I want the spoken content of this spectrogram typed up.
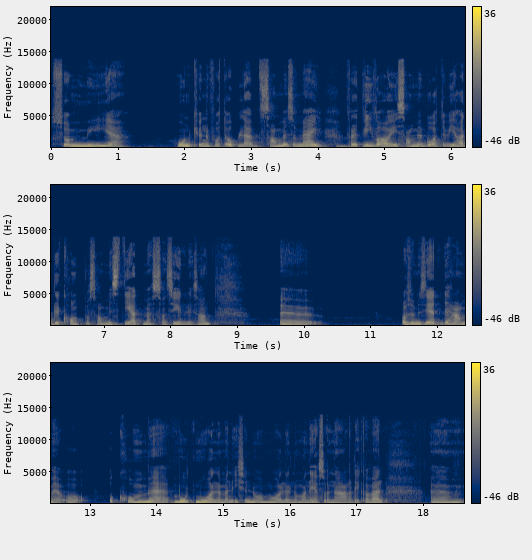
så mye hun kunne fått opplevd samme som meg. Mm. For vi var jo i samme båt, og vi hadde kommet på samme sted, mest sannsynlig. sant? Uh, og som jeg sier, det her med å, å, komme mot målet, men ikke nå målet når man er så nære likevel. Um,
